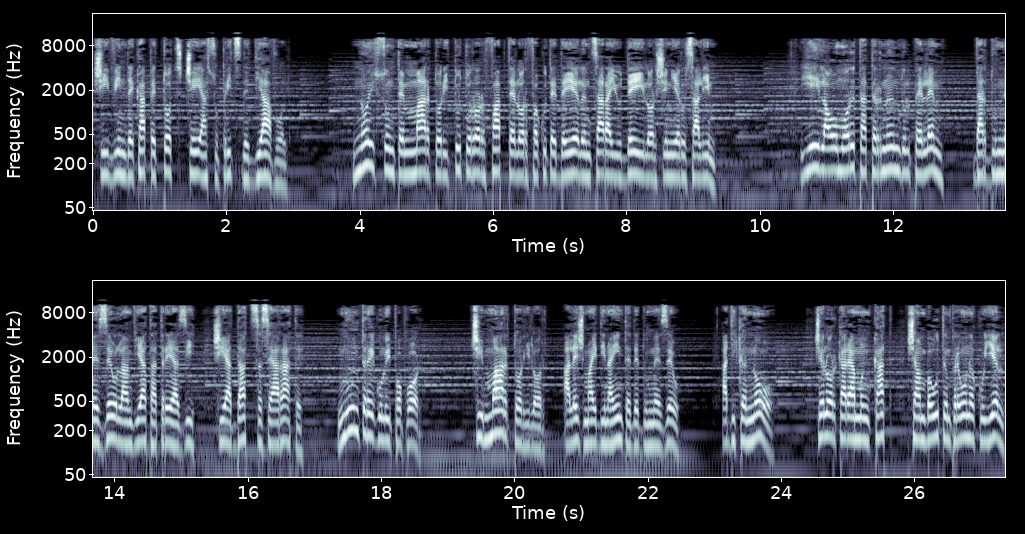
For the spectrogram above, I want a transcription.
și îi vindeca pe toți cei asupriți de diavol. Noi suntem martorii tuturor faptelor făcute de el în țara iudeilor și în Ierusalim. Ei l-au omorât atârnându-l pe lemn, dar Dumnezeu l-a înviat a treia zi și i-a dat să se arate, nu întregului popor, ci martorilor aleși mai dinainte de Dumnezeu, adică nouă, celor care am mâncat și am băut împreună cu El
